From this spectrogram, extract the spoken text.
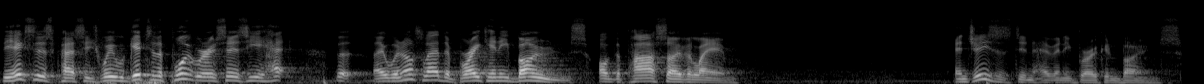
the Exodus passage, we would get to the point where it says he had, that they were not allowed to break any bones of the Passover lamb. And Jesus didn't have any broken bones.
